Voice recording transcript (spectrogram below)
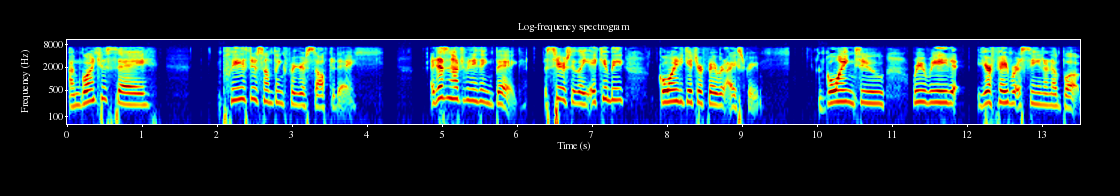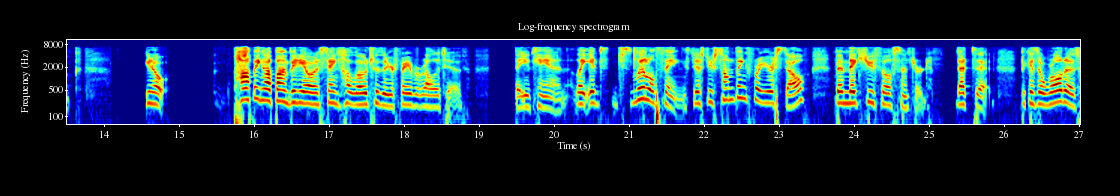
I'm going to say please do something for yourself today. It doesn't have to be anything big. Seriously, like it can be going to get your favorite ice cream, going to reread your favorite scene in a book, you know, popping up on video and saying hello to the, your favorite relative that you can. Like it's just little things. Just do something for yourself that makes you feel centered. That's it. Because the world is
